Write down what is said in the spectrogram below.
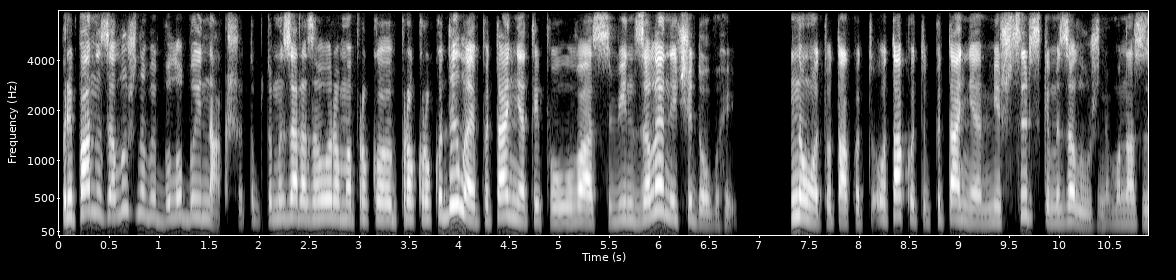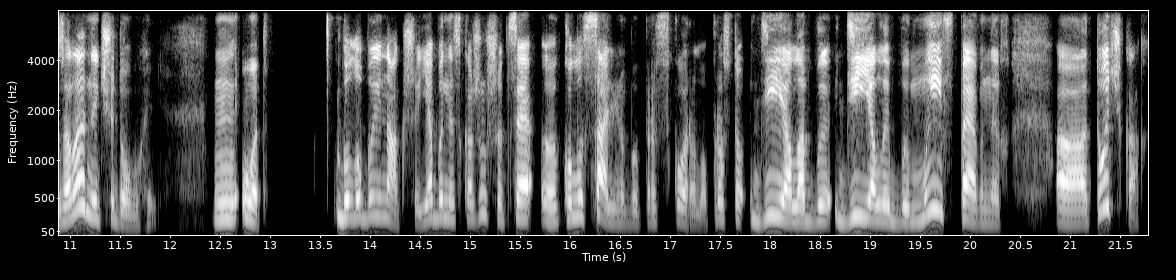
при пану Залужнові було б інакше. Тобто, ми зараз говоримо про про крокодила, і питання: типу, у вас він зелений чи довгий? Ну, от отак, от, отак, от питання між сирським і залужним. У нас зелений чи довгий? От. Було би інакше. Я би не скажу, що це е, колосально би прискорило. Просто діяла би, діяли би ми в певних е, точках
